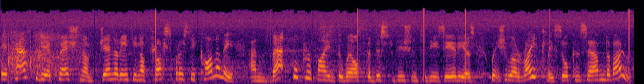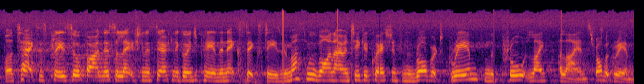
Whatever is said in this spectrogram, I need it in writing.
it has to be a question of generating a prosperous economy, and that will provide the wealth for distribution to these areas which you are rightly so concerned about. Well, taxes has played so far in this election is certainly going to play in the next six days. We must move on now and take a question from Robert Graham from the Pro-Life Alliance. Robert Graham.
